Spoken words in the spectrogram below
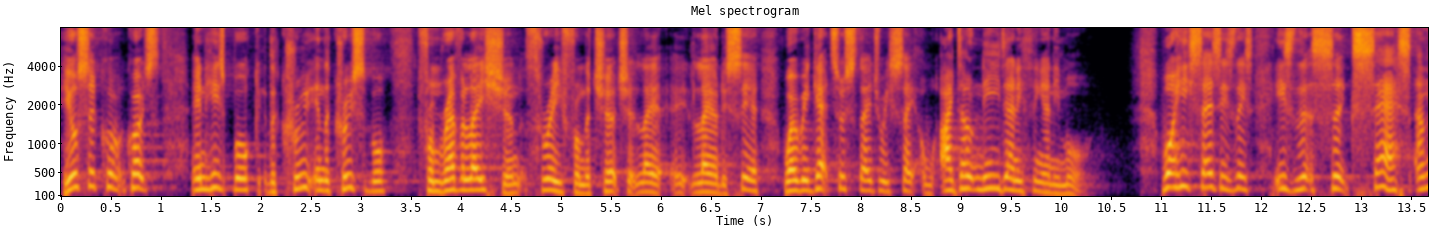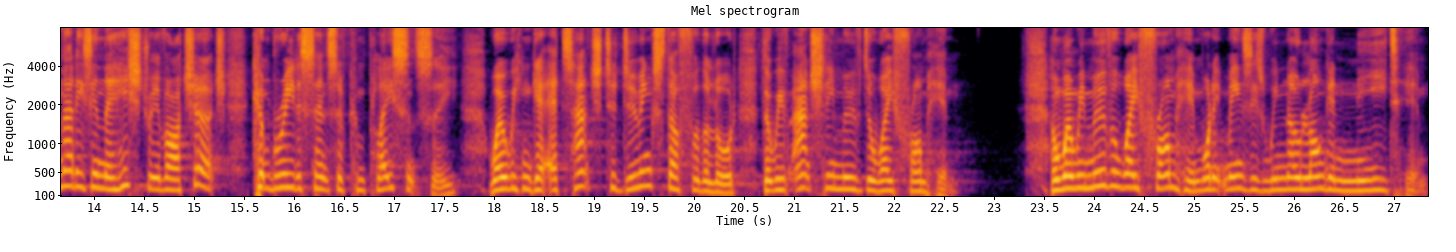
He also quotes in his book, In the Crucible, from Revelation 3 from the church at Laodicea, where we get to a stage where we say, I don't need anything anymore. What he says is this is that success, and that is in the history of our church, can breed a sense of complacency where we can get attached to doing stuff for the Lord that we've actually moved away from him. And when we move away from him, what it means is we no longer need him.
